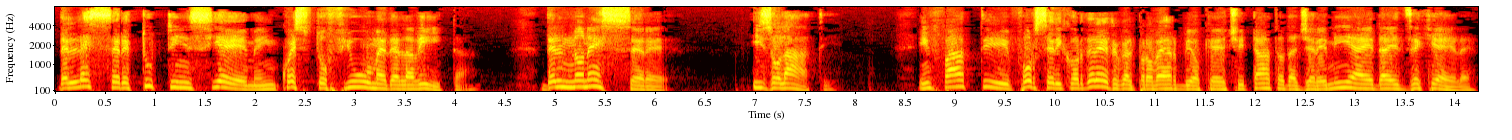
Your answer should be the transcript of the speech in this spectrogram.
dell'essere tutti insieme in questo fiume della vita, del non essere isolati, Infatti, forse ricorderete quel proverbio che è citato da Geremia e da Ezechiele.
